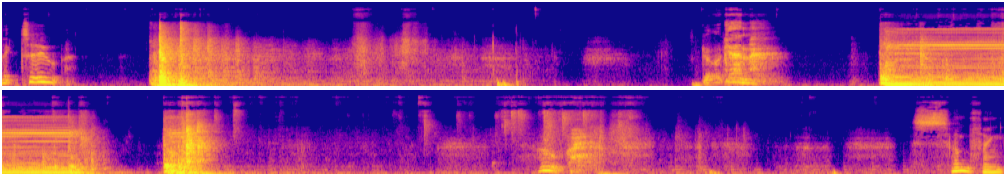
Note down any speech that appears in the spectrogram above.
Take two. Go again. Oh. Something.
